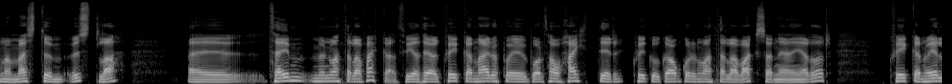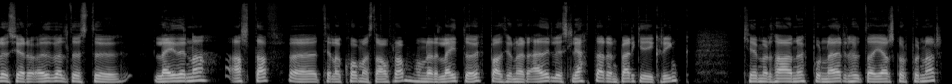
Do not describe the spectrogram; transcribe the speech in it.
mestum usla uh, þeim mun vantalega fækka því að þegar kvikan nær upp á yfirbor þá hættir kvikugangurinn vantalega að vaksa neðan hérðar kvikan veluð sér auðveldustu leiðina alltaf uh, til að komast áfram. Hún er að leita upp að því hún er eðli sléttar en bergið í kring. Kemur þaðan upp úr neðri hluta jærskorpunar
